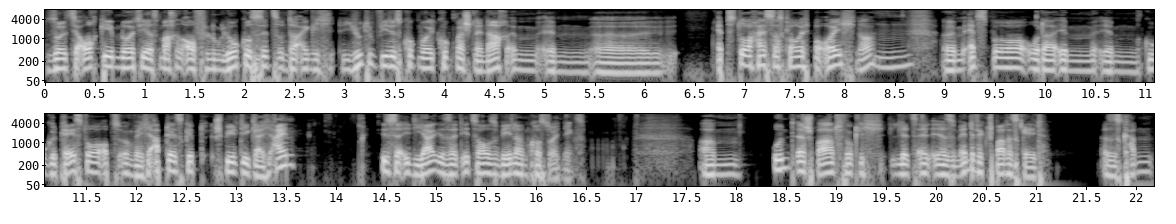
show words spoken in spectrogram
soll es ja auch geben, Leute, die das machen, auf einem Locus sitzt und da eigentlich YouTube-Videos gucken wollt, guckt mal schnell nach im, im äh, App Store heißt das, glaube ich, bei euch, ne? Mhm. Im App Store oder im, im Google Play Store, ob es irgendwelche Updates gibt, spielt die gleich ein. Ist ja ideal, ihr seid eh zu Hause, WLAN kostet euch nichts. Ähm, und er spart wirklich letztendlich, also im Endeffekt spart das Geld. Also es kann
